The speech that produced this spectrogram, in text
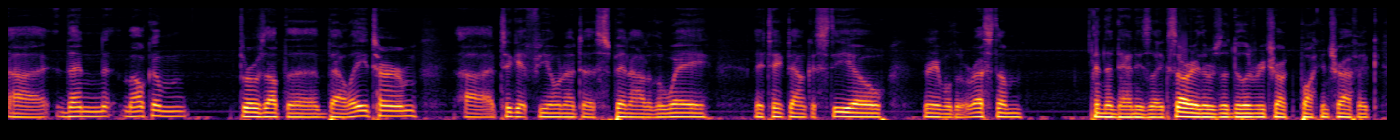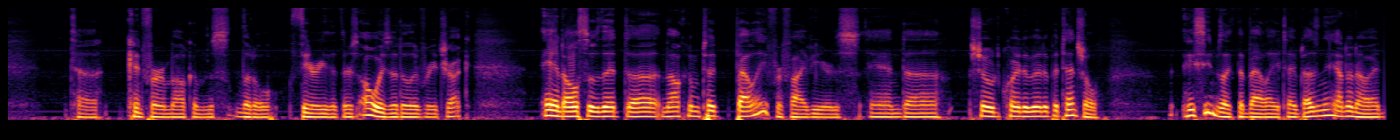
Uh, then Malcolm throws out the ballet term uh, to get Fiona to spin out of the way. They take down Castillo. They're able to arrest him. And then Dani's like, sorry, there was a delivery truck blocking traffic to confirm Malcolm's little theory that there's always a delivery truck. And also that uh, Malcolm took ballet for five years and uh, showed quite a bit of potential. He seems like the ballet type, doesn't he? I don't know. It,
